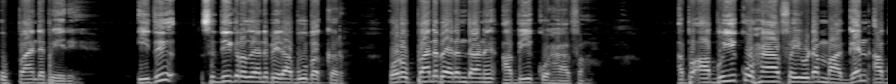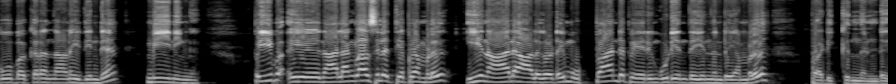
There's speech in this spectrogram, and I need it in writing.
ഉപ്പാന്റെ പേര്. ഇത് സിദ്ദീഖ് റളിയന്റെ പേര് അബൂബക്കർ. ഓറെ ഉപ്പാന്റെ പേരെന്താണ്? അബി കുഹാഫ അപ്പോൾ അബി കുഹാഫയുടെ മകൻ അബൂബക്കർ എന്നാണ് ഇതിന്റെ മീനിങ് അപ്പോൾ ഈ നാലാം ക്ലാസ്സിൽ എത്തിയപ്പോൾ നമ്മൾ ഈ നാല് ആളുകളുടെയും ഉപ്പാന്റെ പേരും കൂടി എന്ത് ചെയ്യുന്നുണ്ട്? നമ്മൾ പഠിക്കുന്നുണ്ട്.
